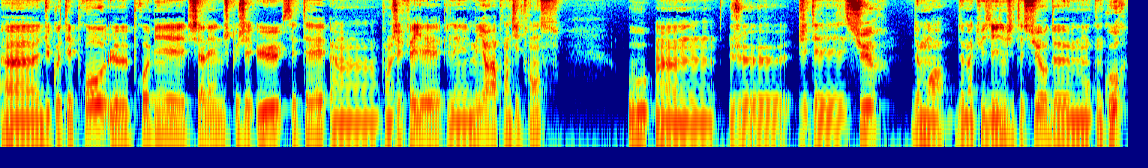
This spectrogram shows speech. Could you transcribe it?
Euh, du côté pro, le premier challenge que j'ai eu, c'était euh, quand j'ai fait les meilleurs apprentis de France, où euh, j'étais sûr de moi, de ma cuisine, j'étais sûr de mon concours.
